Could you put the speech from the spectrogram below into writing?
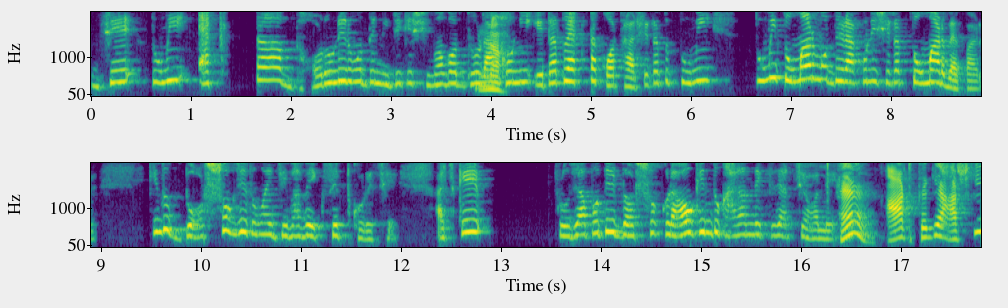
যে তুমি একটা ধরনের মধ্যে নিজেকে সীমাবদ্ধ। রাখনি এটা তো একটা কথা। সেটা তো তুমি তুমি তোমার মধ্যে রাখনি সেটা তোমার ব্যাপার। কিন্তু দর্শক যে তোমায় যেভাবে একসেপ্ট করেছে আজকে প্রজাপতির দর্শকরাও কিন্তু খাদান দেখতে যাচ্ছে হলে হ্যাঁ আট থেকে আশি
